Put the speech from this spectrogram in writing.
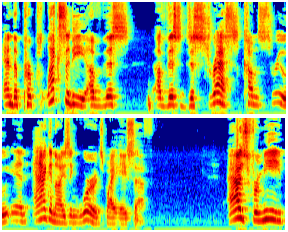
And the perplexity of this, of this distress comes through in agonizing words by Asaph. As for me,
